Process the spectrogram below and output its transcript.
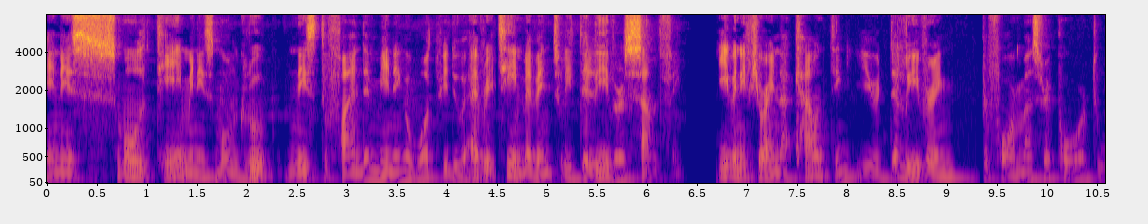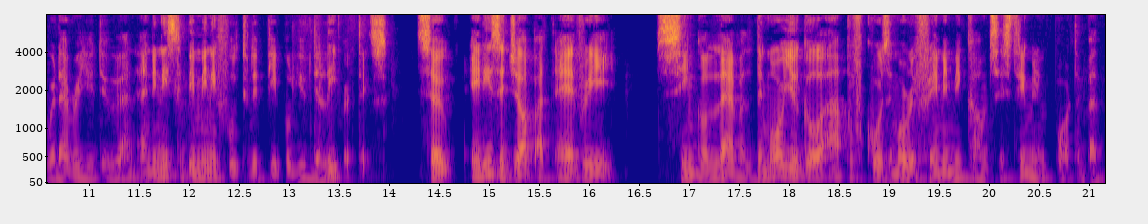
in his small team in his small group needs to find the meaning of what we do. Every team eventually delivers something. Even if you're in accounting you're delivering performance report whatever you do and, and it needs to be meaningful to the people you deliver this. So it is a job at every single level. The more you go up, of course, the more reframing becomes extremely important. But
